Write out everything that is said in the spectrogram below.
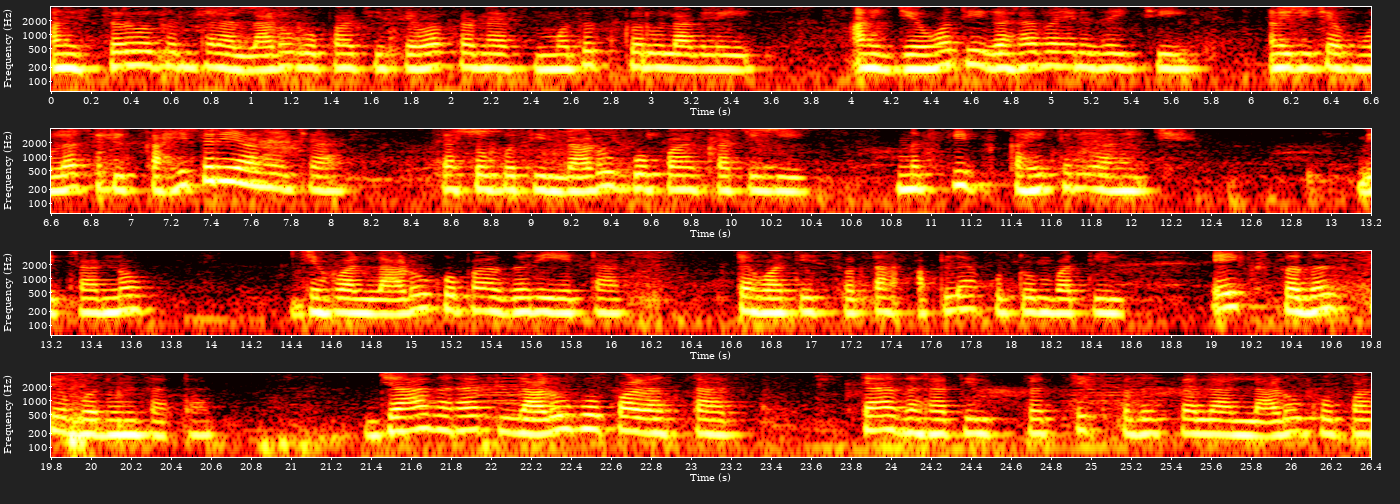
आणि सर्वजण त्याला लाडू गोपाळची सेवा करण्यास मदत करू लागले. आणि जेव्हा ती घराबाहेर जायची आणि तिच्या मुलासाठी काहीतरी आणायच्या त्यासोबत ती लाडू गोपाळसाठीही नक्कीच काहीतरी आणायची. मित्रांनो जेव्हा लाडू गोपाळ घरी येतात तेव्हा ते स्वतः आपल्या कुटुंबातील एक सदस्य बनून जातात. ज्या घरात लाडू गोपाळ असतात त्या घरातील प्रत्येक सदस्याला लाडू गोपाळ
